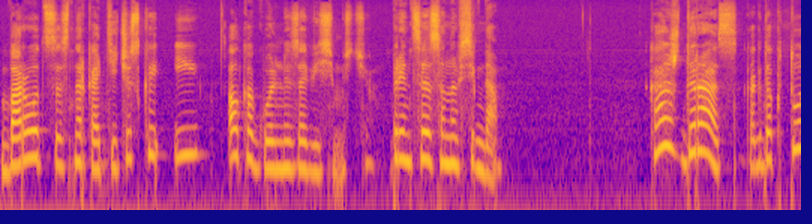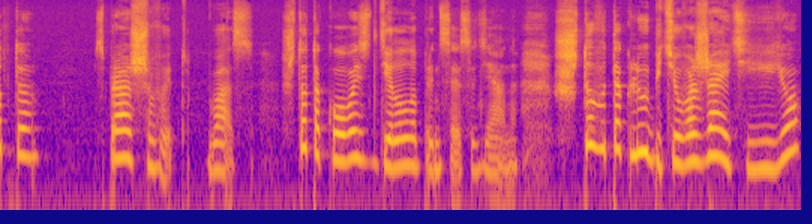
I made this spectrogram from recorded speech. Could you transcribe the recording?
бороться с наркотической и алкогольной зависимостью. Принцесса навсегда. Каждый раз, когда кто-то спрашивает вас, что такого сделала принцесса Диана, что вы так любите, уважаете ее,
